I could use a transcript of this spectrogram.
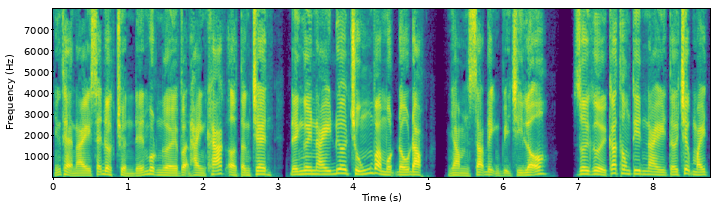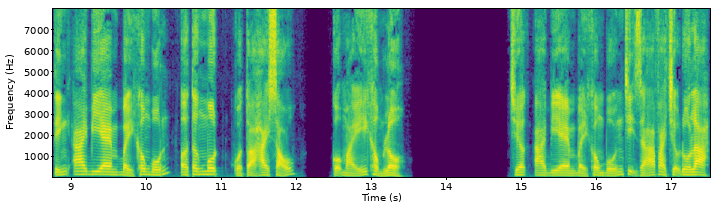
Những thẻ này sẽ được chuyển đến một người vận hành khác ở tầng trên để người này đưa chúng vào một đầu đọc nhằm xác định vị trí lỗ, rồi gửi các thông tin này tới chiếc máy tính IBM 704 ở tầng 1 của tòa 26 cỗ máy khổng lồ. Chiếc IBM 704 trị giá vài triệu đô la,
